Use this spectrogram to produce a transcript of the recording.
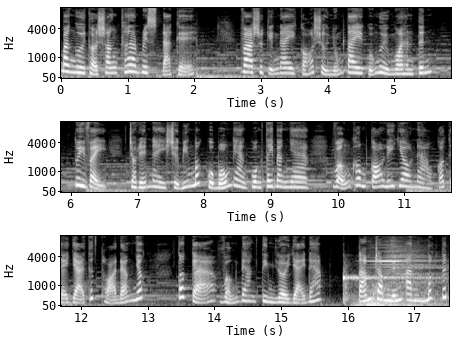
mà người thợ săn Calaris đã kể? Và sự kiện này có sự nhúng tay của người ngoài hành tinh? Tuy vậy, cho đến nay sự biến mất của 4.000 quân Tây Ban Nha vẫn không có lý do nào có thể giải thích thỏa đáng nhất. Tất cả vẫn đang tìm lời giải đáp. 800 lính Anh mất tích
